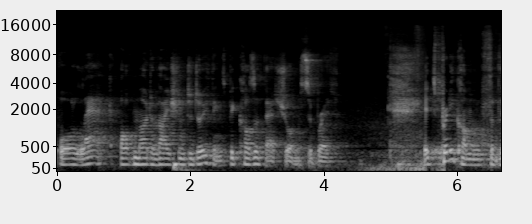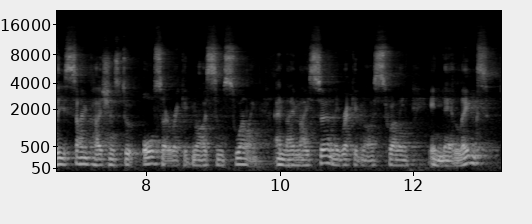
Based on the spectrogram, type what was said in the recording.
or lack of motivation to do things because of that shortness of breath. It's pretty common for these same patients to also recognise some swelling, and they may certainly recognise swelling in their legs,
